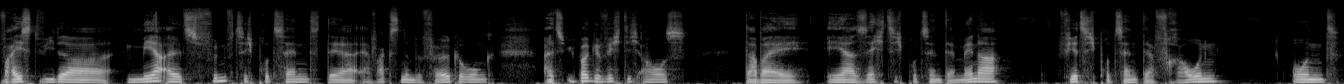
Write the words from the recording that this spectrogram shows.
weist wieder mehr als 50 Prozent der erwachsenen Bevölkerung als übergewichtig aus, dabei eher 60 Prozent der Männer, 40 Prozent der Frauen und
